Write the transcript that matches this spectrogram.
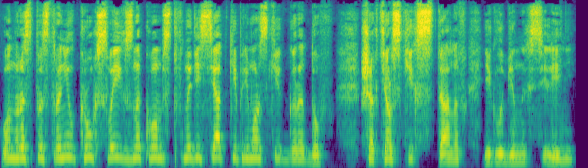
он распространил круг своих знакомств на десятки приморских городов, шахтерских станов и глубинных селений.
